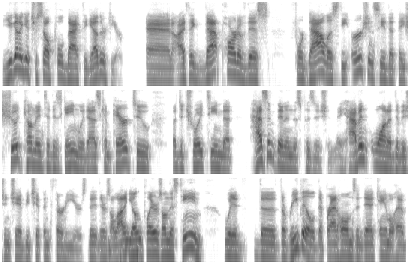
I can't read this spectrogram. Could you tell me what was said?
You got to get yourself pulled back together here. And I think that part of this for Dallas, the urgency that they should come into this game with as compared to a Detroit team that hasn't been in this position. They haven't won a division championship in 30 years. There's a lot of mm-hmm. young players on this team with the the rebuild that Brad Holmes and Dan Campbell have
